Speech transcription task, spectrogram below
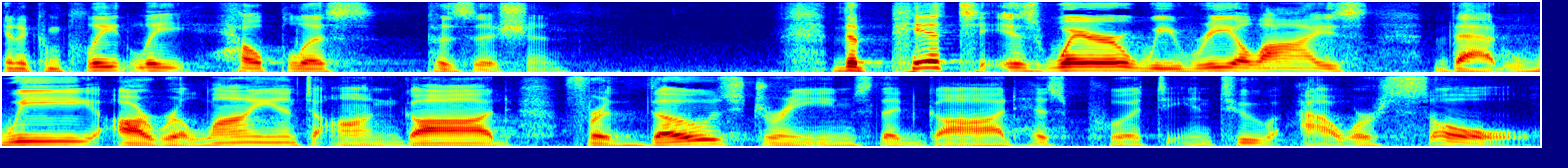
in a completely helpless position. The pit is where we realize that we are reliant on God for those dreams that God has put into our soul.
